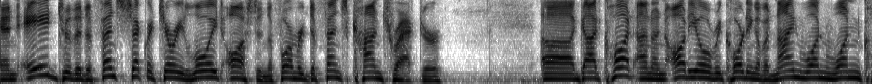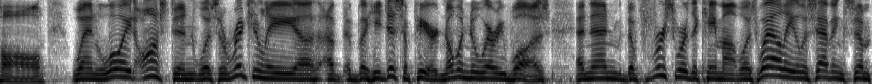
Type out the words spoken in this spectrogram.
An aide to the Defense Secretary Lloyd Austin, the former defense contractor, uh, got caught on an audio recording of a 911 call when Lloyd Austin was originally, uh, uh, but he disappeared. No one knew where he was. And then the first word that came out was, well, he was having some,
